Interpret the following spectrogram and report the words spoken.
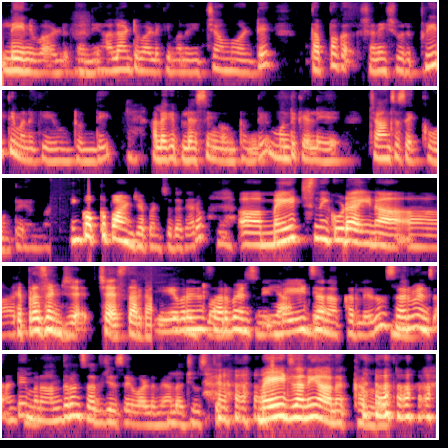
లేని వాళ్ళు కానీ అలాంటి వాళ్ళకి మనం ఇచ్చాము అంటే తప్పక శనీశ్వరి ప్రీతి మనకి ఉంటుంది. అలాగే బ్లెస్సింగ్ ఉంటుంది. ముందుకెళ్ళే ఛాన్సెస్ ఎక్కువ ఉంటాయి అన్నమాట. ఇంకొక పాయింట్ చెప్పండి సుధా గారు. మెయిట్స్ని కూడా ఆయన రిప్రజెంట్ చేస్తారు కదా. ఎవరైనా సర్వెంట్స్ని మెయిడ్స్. అని అక్కర్లేదు. సర్వెంట్స్ అంటే. మనం అందరం సర్వ్ చేసేవాళ్ళమే అలా. చూస్తే. మెయిడ్స్ అని అనక్కర్లేదు.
